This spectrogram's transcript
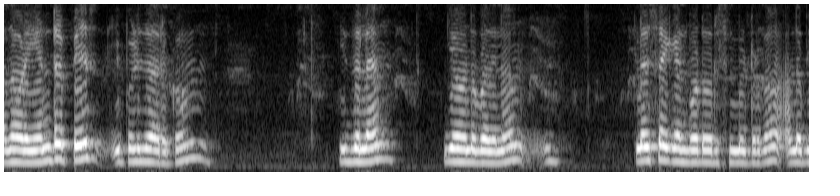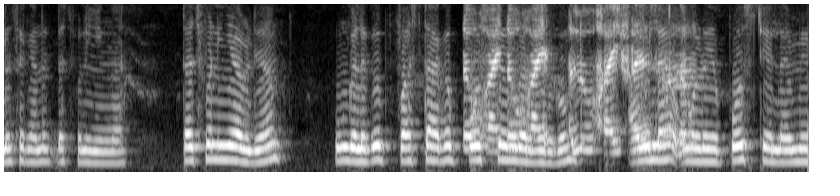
அதோட என்டர்பேஸ் இப்படி தான் இருக்கும். இதில் இங்கே வந்து பார்த்தீங்கன்னா ப்ளஸ் ஐக்கான் போட்டு ஒரு சிம்பிள் இருக்கும். அந்த ப்ளஸ் ஐக்கானை டச் பண்ணிக்கோங்க. டச் பண்ணீங்க அப்படின்னா உங்களுக்கு ஃபஸ்ட்டாக போஸ்ட்டுங்கிறது இருக்கும். அதில் உங்களுடைய போஸ்ட் எல்லாமே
